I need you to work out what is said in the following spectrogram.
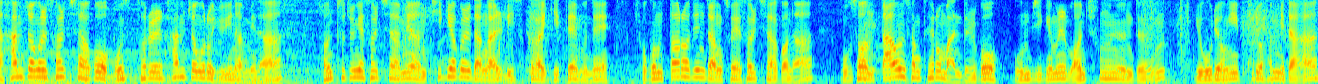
자, 함정을 설치하고 몬스터를 함정으로 유인합니다. 전투 중에 설치하면 피격을 당할 리스크가 있기 때문에 조금 떨어진 장소에 설치하거나 우선 다운 상태로 만들고 움직임을 멈추는 등 요령이 필요합니다.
